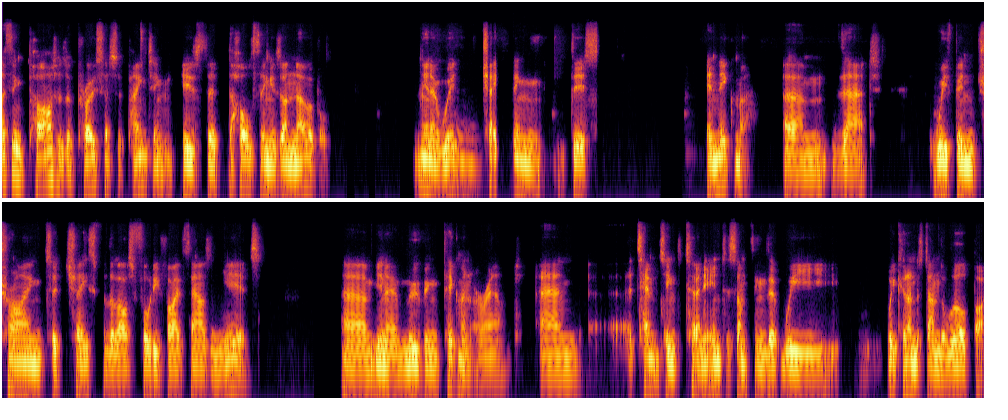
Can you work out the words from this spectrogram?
I think part of the process of painting is that the whole thing is unknowable. You know, we're hmm. chasing this enigma um, that we've been trying to chase for the last 45,000 years. Um, you know, moving pigment around and attempting to turn it into something that we we can understand the world by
